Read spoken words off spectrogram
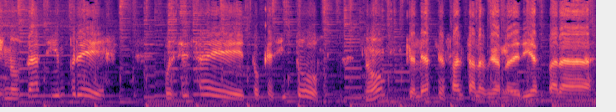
y nos da siempre pues ese toquecito, ¿no? Que le hace falta a las ganaderías para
